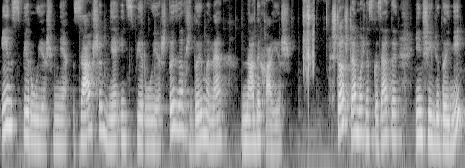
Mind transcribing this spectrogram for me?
Інспіруєш мене, завжди мене інспіруєш. Ти завжди мене надихаєш. Що ще можна сказати іншій людині?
